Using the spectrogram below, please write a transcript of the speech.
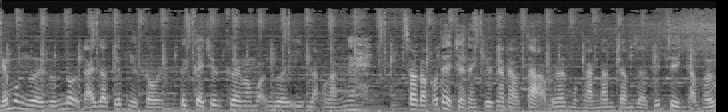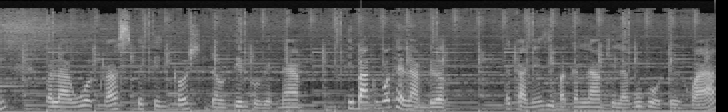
Nếu một người hướng nội ngại giao tiếp như tôi, từng kể chuyện cười mà mọi người im lặng lắng nghe, sau đó có thể trở thành chuyên gia đào tạo với hơn 1.500 giờ thuyết trình cảm hứng và là World Class Speaking Coach đầu tiên của Việt Nam, thì bạn cũng có thể làm được Tất cả những gì bạn cần làm chỉ là Google từ khóa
